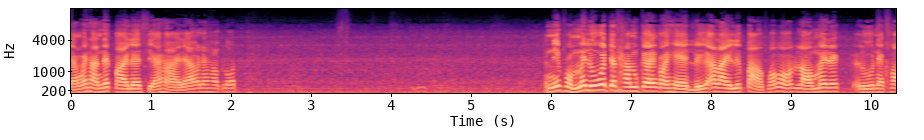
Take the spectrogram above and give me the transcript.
ยังไม่ทันได้ไปเลยเสียหายแล้วนะครับรถ อันนี้ผมไม่รู้ว่าจะทำเกินกว่าเหตุหรืออะไรหรือเปล่า เพราะว่าเราไม่ได้รู้ในข้อ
